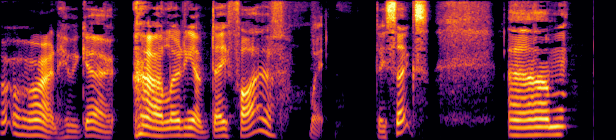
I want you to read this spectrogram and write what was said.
Alright, here we go. Loading up day five. Wait, day six. Um.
